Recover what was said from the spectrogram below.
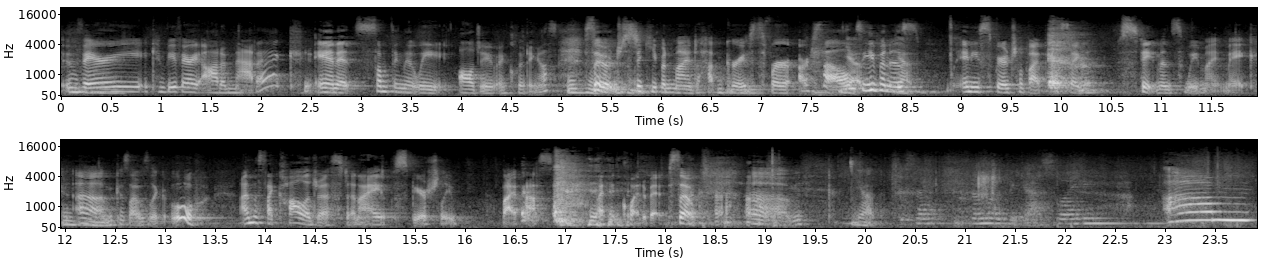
very it can be very automatic and it's something that we all do, including us. Mm-hmm, so just to keep in mind to have grace for ourselves, Yep, even as yep. any spiritual bypassing statements we might make. Um, because I was like, oh, I'm a psychologist and I spiritually bypass, I think, quite a bit. So, um, yeah. Is that similar to gaslighting? Um,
